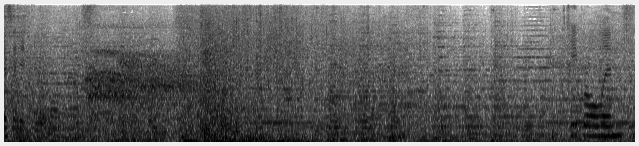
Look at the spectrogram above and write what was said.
guess I didn't do it long enough. Keep rolling.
